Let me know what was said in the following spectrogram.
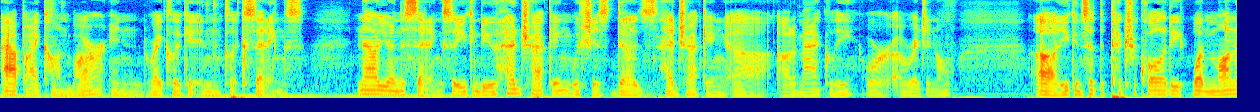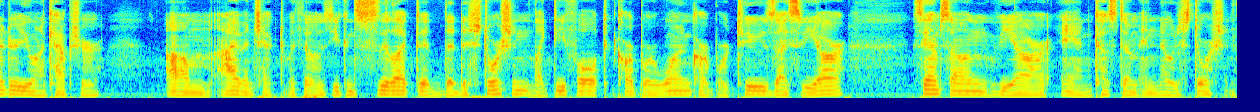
app icon bar and right click it and click settings. Now you're in the settings, so you can do head tracking, which just does head tracking uh, automatically or original. Uh, you can set the picture quality, what monitor you want to capture, um, I haven't checked with those. You can select the distortion like default, Cardboard 1, Cardboard 2, Zeiss VR, Samsung VR, and custom and no distortion.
